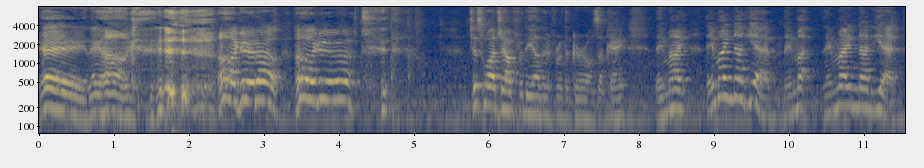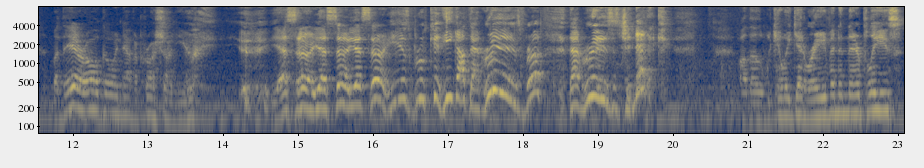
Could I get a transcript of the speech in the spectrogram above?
Hey, they hug. hug it out. Hug. Just watch out for the other for the girls, okay? They might they might not yet. They might they might not yet, but they are all going to have a crush on you. yes, sir. Yes, sir. Yes, sir. He is Bruce Kid. He got that riz, bro. That riz is genetic. Although, can we get Raven in there, please?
